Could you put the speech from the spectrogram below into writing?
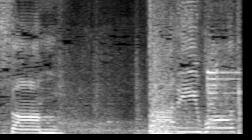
Somebody wants.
